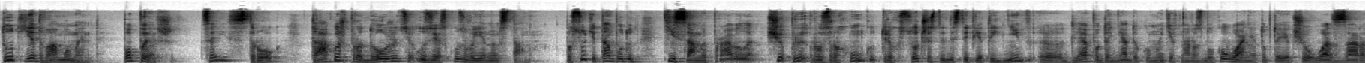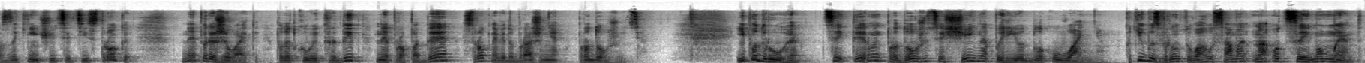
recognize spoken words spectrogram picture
тут є два моменти. По-перше, цей строк також продовжується у зв'язку з воєнним станом. По суті, там будуть ті самі правила, що при розрахунку 365 днів е, для подання документів на розблокування. Тобто, якщо у вас зараз закінчуються ці строки, не переживайте, податковий кредит не пропаде, срок на відображення продовжується. І по-друге, цей термін продовжується ще й на період блокування. Хотів би звернути увагу саме на оцей момент.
